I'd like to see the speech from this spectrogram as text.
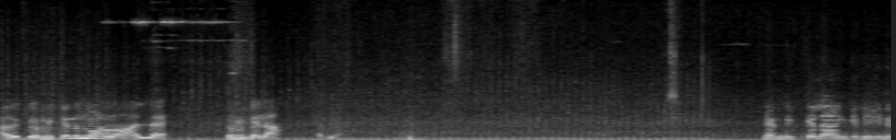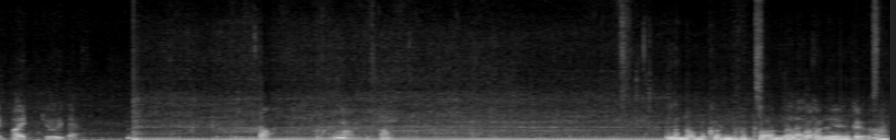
അത് കെമിക്കലൊന്നും ഉള്ളതല്ലേ കെമിക്കലാ കെമിക്കലാണെങ്കിൽ ഇതിന് പറ്റൂല. അല്ല നമുക്കുണ്ടാക്കാമെന്ന് പറഞ്ഞു തരും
